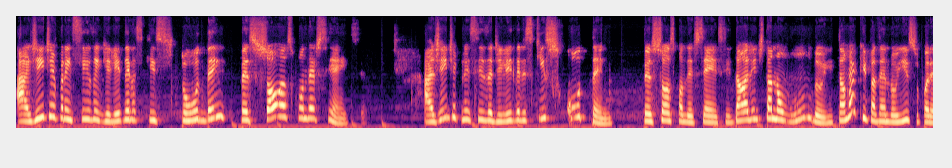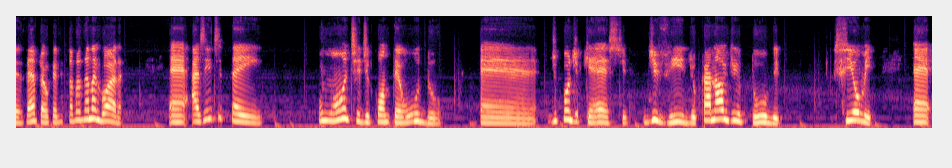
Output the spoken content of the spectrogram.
A gente precisa de líderes que estudem pessoas com deficiência. A gente precisa de líderes que escutem pessoas com deficiência. Então a gente está no mundo, e estamos aqui fazendo isso, por exemplo, é o que a gente está fazendo agora. É, a gente tem um monte de conteúdo é, de podcast, de vídeo, canal de YouTube, filme, é,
